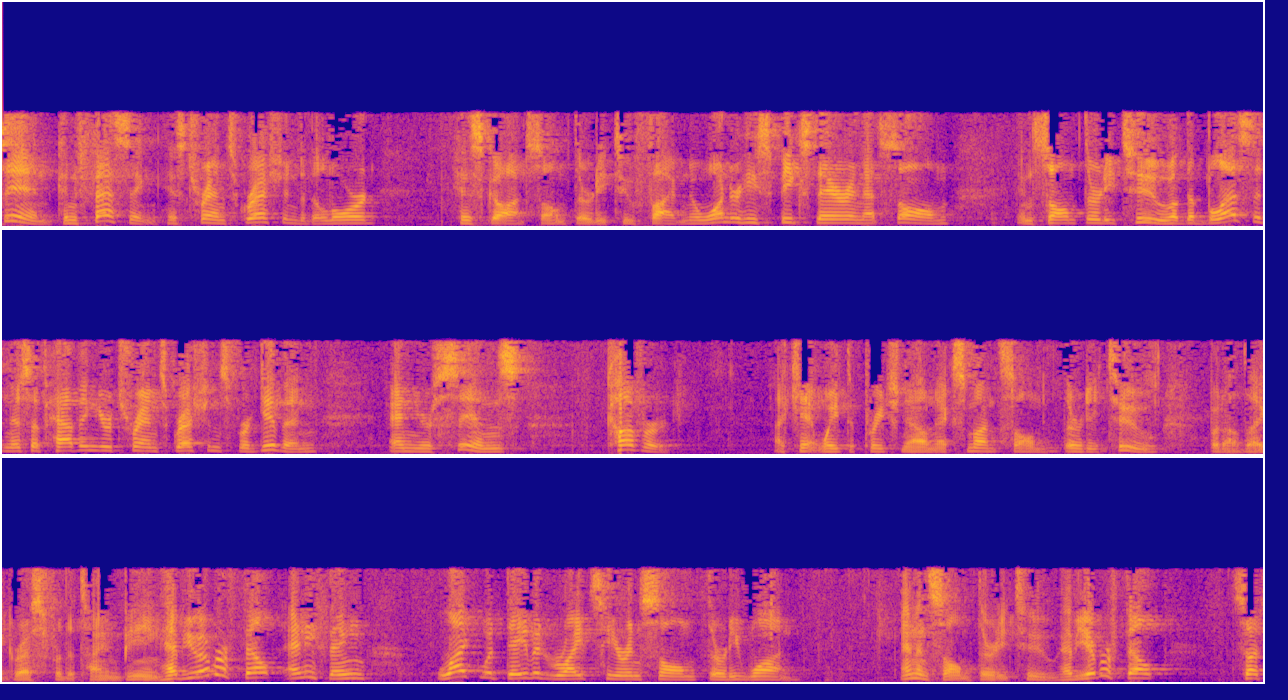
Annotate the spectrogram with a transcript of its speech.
sin, confessing his transgression to the Lord his God. Psalm 32 5. No wonder he speaks there in that psalm, in Psalm 32, of the blessedness of having your transgressions forgiven and your sins covered. I can't wait to preach now next month, Psalm 32, but I'll digress for the time being. Have you ever felt anything like what David writes here in Psalm 31 and in Psalm 32? Have you ever felt such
